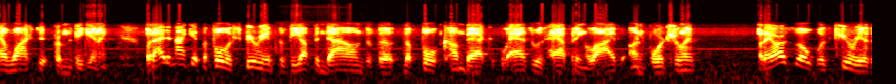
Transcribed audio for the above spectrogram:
and watched it from the beginning. But I did not get the full experience of the up and downs of the, the full comeback as it was happening live, unfortunately. But I also was curious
